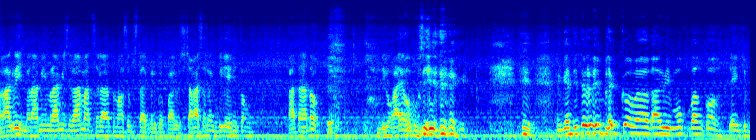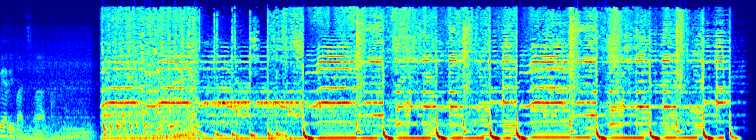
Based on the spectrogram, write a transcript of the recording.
Mga kagli, maraming maraming salamat sa lahat ng mga subscriber ko, followers, tsaka sa nagbigay nitong pata na to. Hindi ko kaya ubusin. Hanggang dito na yung vlog ko mga kagli, mukbang ko. Thank you very much mga kagli.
